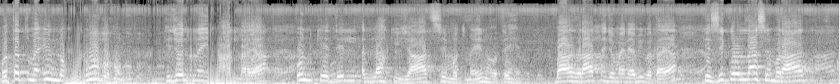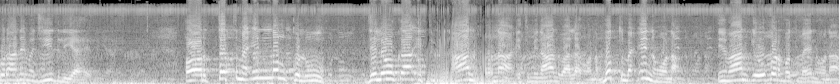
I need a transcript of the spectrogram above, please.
وہ تتم ان ہوں کہ جو انہوں نے ایمان لایا، ان کے دل اللہ کی یاد سے مطمئن ہوتے ہیں۔ بعض رات نے جو میں نے ابھی بتایا کہ ذکر اللہ سے مراد قرآن مجید لیا ہے۔ اور تتم ان القلوب، دلوں کا اطمینان ہونا، اطمینان والا ہونا، مطمئن ہونا، ایمان کے اوپر مطمئن ہونا۔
